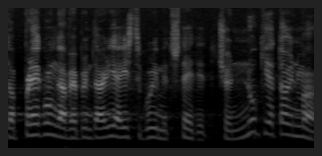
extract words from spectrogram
të prekur nga veprimtaria e ish-sigurimit të shtetit, që nuk jetojnë më,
